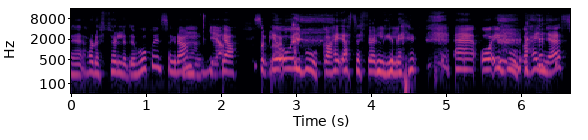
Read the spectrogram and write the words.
eh, har du følger du henne på Instagram? Mm, ja, ja, så klart. Og i boka, ja, selvfølgelig. Eh, og i boka hennes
